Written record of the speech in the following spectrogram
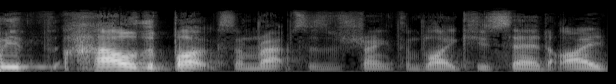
with how the Bucks and Raptors have strengthened, like you said, I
